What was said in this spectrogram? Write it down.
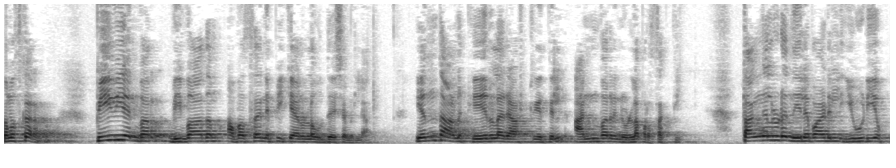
നമസ്കാരം. പി വി അൻവർ വിവാദം അവസാനിപ്പിക്കാനുള്ള ഉദ്ദേശമില്ല. എന്താണ് കേരള രാഷ്ട്രീയത്തിൽ അൻവറിനുള്ള പ്രസക്തി? തങ്ങളുടെ നിലപാടിൽ യു ഡി എഫ്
